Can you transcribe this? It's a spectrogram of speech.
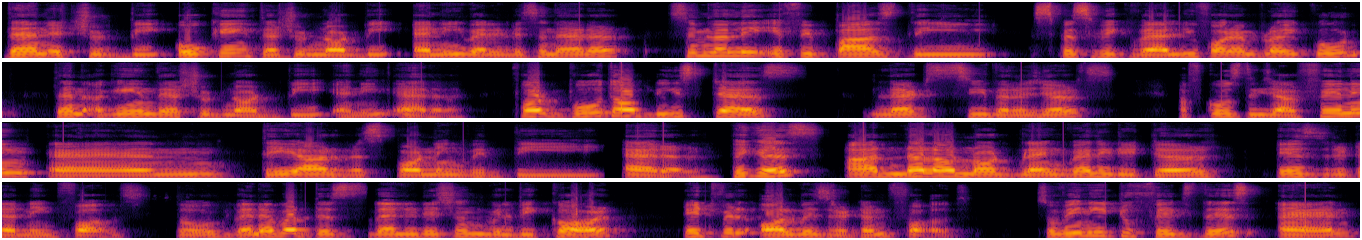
then it should be okay. There should not be any validation error. Similarly, if we pass the specific value for employee code, then again there should not be any error. For both of these tests, let's see the results. Of course, these are failing and they are responding with the error because our null or not blank validator is returning false. So whenever this validation will be called, it will always return false. So we need to fix this and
